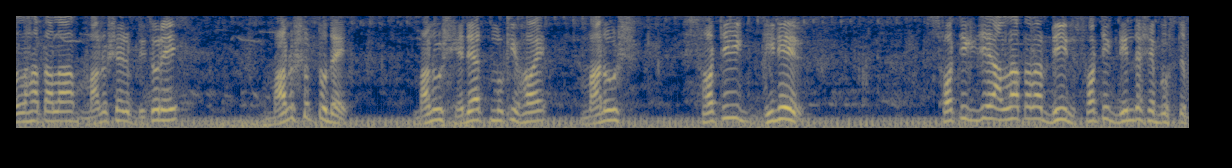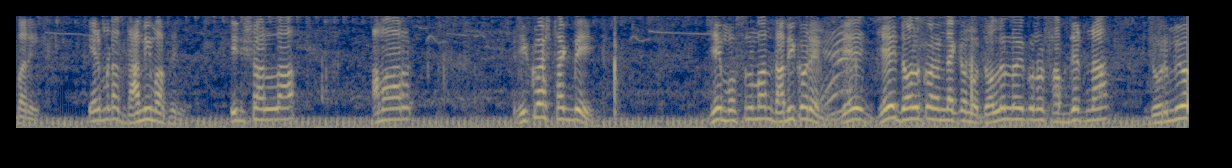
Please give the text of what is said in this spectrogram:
আল্লাহ তালা মানুষের ভিতরে মানুষত্ব দেয়। মানুষ হেদায়তমুখী হয়, মানুষ সঠিক দিনের সঠিক যে আল্লাহ তালার দিন, সঠিক দিনটা সে বুঝতে পারে। এর একটা দামি মাহফিল ইনশাল্লাহ আমার রিকোয়েস্ট থাকবে, যে মুসলমান দাবি করেন, যে যে দল করেন না কেন, দলের লয় কোনো সাবজেক্ট না। ধর্মীয়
